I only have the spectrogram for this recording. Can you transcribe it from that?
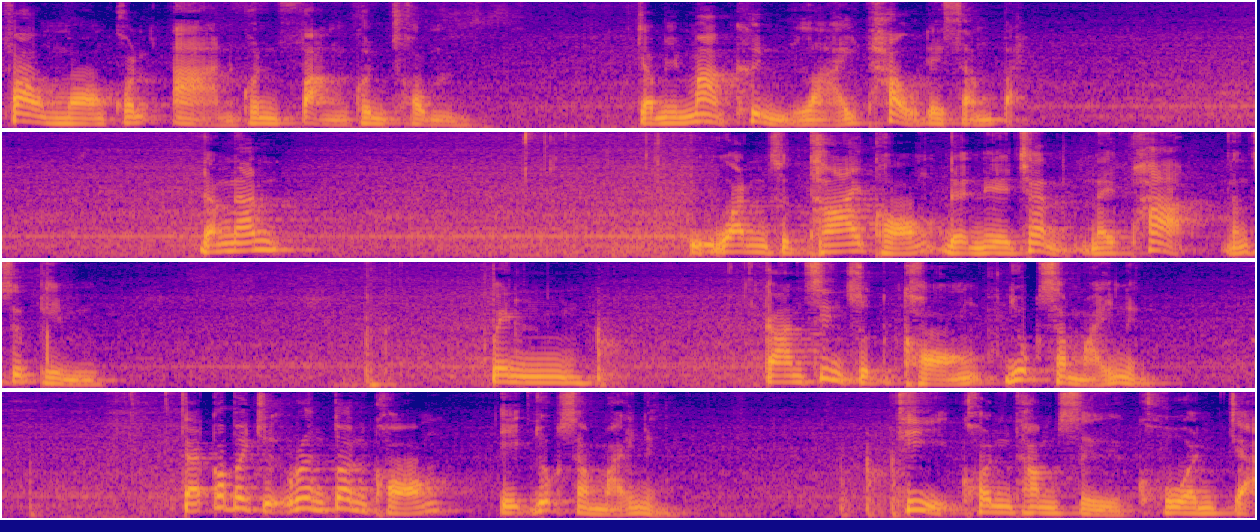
เฝ้ามองคนอ่าน คนฟังคนชม จะมีมากขึ้นหลายเท่าได้ซ้ำไป ดังนั้น วันสุดท้ายของ The Nation ในภาพหนังสือพิมพ์ เป็นการสิ้นสุดของยุคสมัยหนึ่ง แต่ก็ไปนจุดเริ่มต้นของอีกยุคสมัยหนึ่ง ที่คนทำสื่อควรจะ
